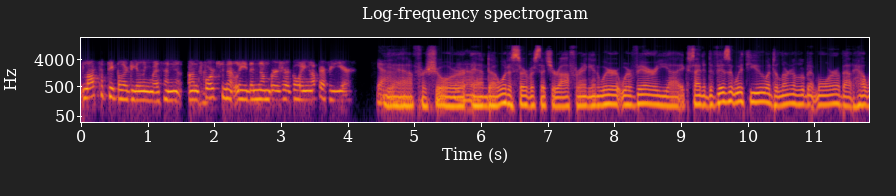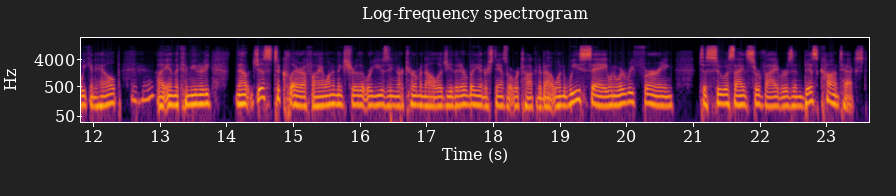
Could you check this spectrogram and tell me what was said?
lots of people are dealing with, and unfortunately, the numbers are going up every year. Yeah. Yeah, for sure. Yeah. And uh, what a service that you're offering. And we're we're very uh, excited to visit with you and to learn a little bit more about how we can help Mhm. uh, in the community. Now, just to clarify, I want to make sure that we're using our terminology that everybody understands what we're talking about. When we say, when we're referring to suicide survivors in this context,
